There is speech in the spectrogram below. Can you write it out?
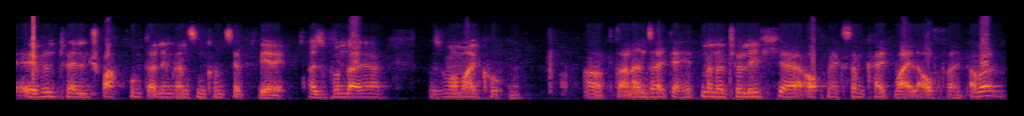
eventuell ein Schwachpunkt an dem ganzen Konzept wäre. Also von daher müssen wir mal gucken. Auf der anderen Seite hätten wir natürlich äh, Aufmerksamkeit, weil auffallend. Aber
